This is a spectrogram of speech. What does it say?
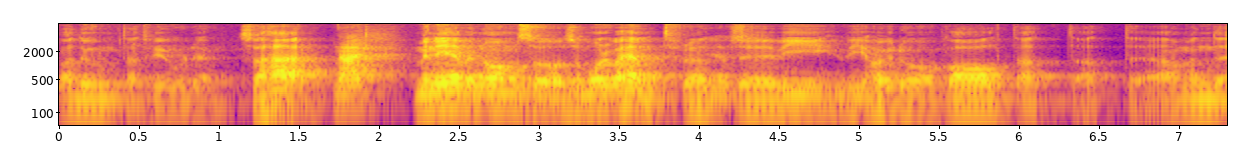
vad dumt att vi gjorde så här. Nej. Men även om så, så må det vara hänt för att eh, vi, vi har ju då valt att, att eh, använda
